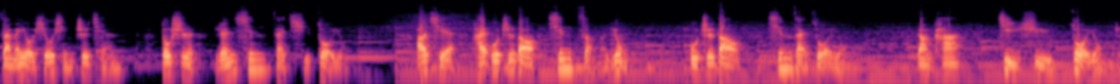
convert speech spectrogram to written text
在没有修行之前，都是人心在起作用。而且还不知道心怎么用，不知道心在作用，让它继续作用着。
